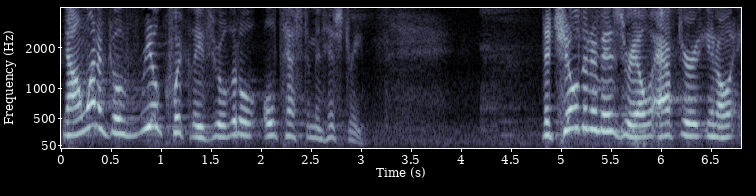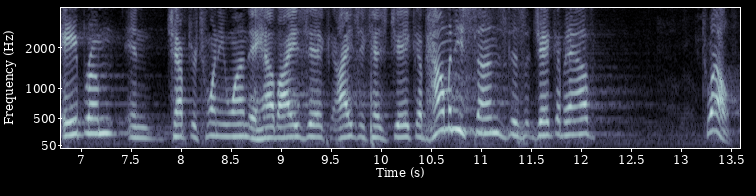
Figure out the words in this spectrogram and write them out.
Now, I want to go real quickly through a little Old Testament history. The children of Israel, after, you know, Abram in chapter 21, they have Isaac. Isaac has Jacob. How many sons does Jacob have? 12.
